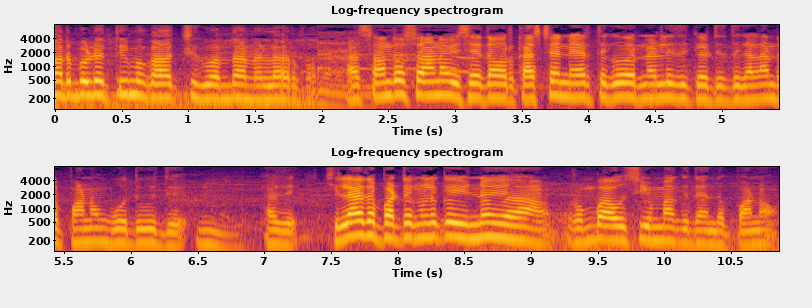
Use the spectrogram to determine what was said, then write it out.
மறுபடியும் திமுக ஆட்சிக்கு வந்தால் நல்லா இருக்கும் அது சந்தோஷமான விஷயம் தான் ஒரு கஷ்ட நேரத்துக்கு ஒரு நல்லது கெட்டதுக்கெல்லாம் அந்த பணம் உதவுது அது இல்லாத பட்டவங்களுக்கு இன்னும் ரொம்ப அவசியமாகுது அந்த பணம்.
